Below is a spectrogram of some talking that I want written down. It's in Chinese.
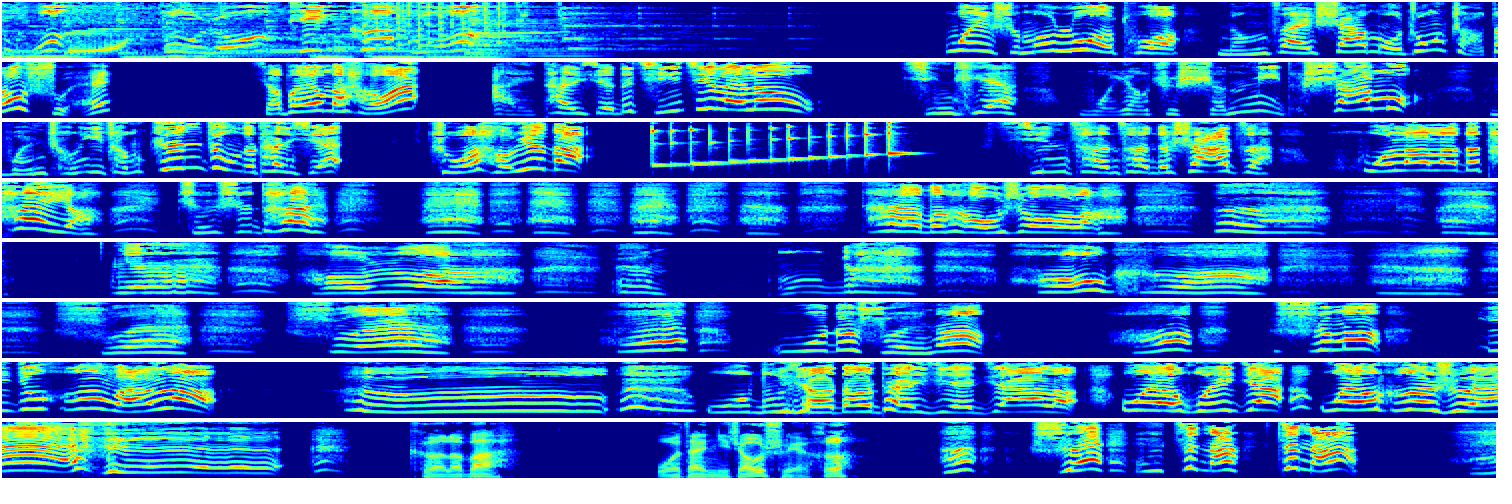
鼠，不如听科普。为什么骆驼能在沙漠中找到水？小朋友们好啊！爱探险的琪琪来喽！今天我要去神秘的沙漠，完成一场真正的探险。祝我好运吧！金灿灿的沙子，火辣辣的太阳，真是太……哎哎哎，太不好受了！哎哎，哎，好热啊！嗯嗯，好渴啊！水水，哎，我的水呢？啊，什么？已经喝完了？我不想当探险家了，我要回家，我要喝水。渴了吧？我带你找水喝。啊，水在哪儿？在哪儿？哎，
